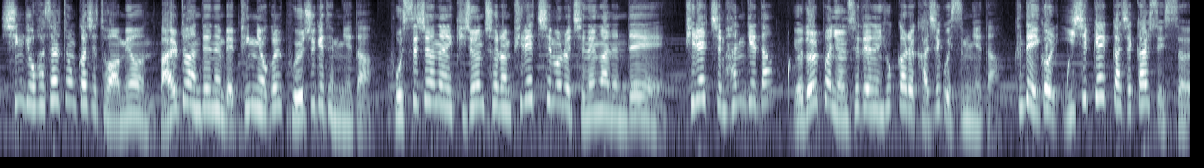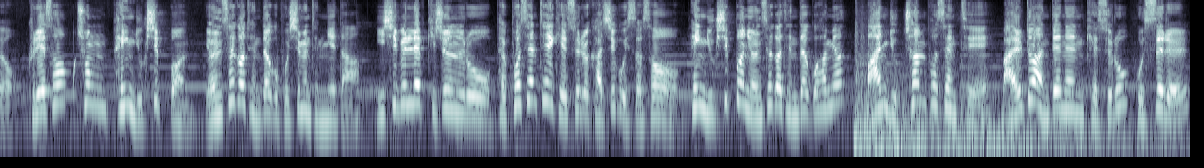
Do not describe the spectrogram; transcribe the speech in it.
신규 화살통까지 더하면 말도 안 되는 맵핑력을 보여주게 됩니다. 보스전은 기존처럼 피레침으로 진행하는데 피레침 한 개당 8번 연쇄되는 효과를 가지고 있습니다. 근데 이걸 20개까지 깔 수 있어요. 그래서 총 160번 연쇄가 된다고 보시면 됩니다. 21렙 기준으로 100%의 개수를 가지고 있어서 160번 연쇄가 된다고 하면 16,000%의 말도 안 되는 개수로 보스를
